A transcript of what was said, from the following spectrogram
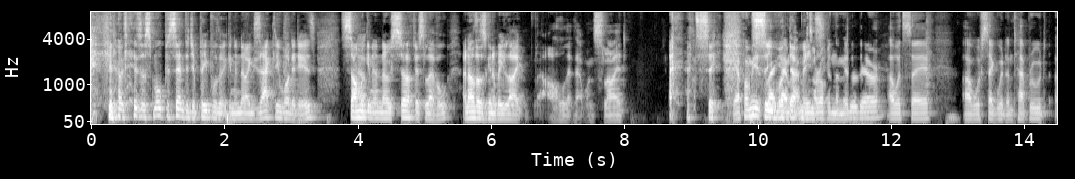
you know, there's a small percentage of people that are going to know exactly what it is. Some Yeah. are going to know surface level, and others are going to be like, "I'll let that one slide." and see, Yeah, for me, it's like what I'm, that I'm means. sort of in the middle there. I would say uh, with Segwit and Taproot, uh,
